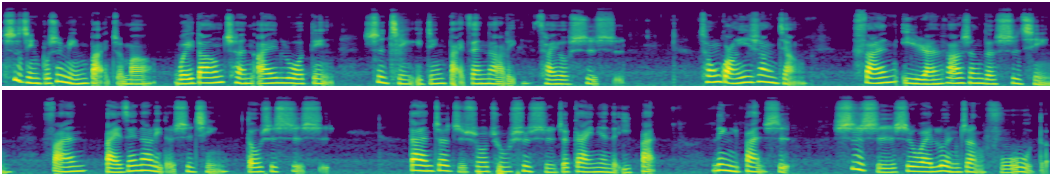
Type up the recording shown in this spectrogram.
事情不是明摆着吗？唯当尘埃落定，事情已经摆在那里，才有事实。从广义上讲，凡已然发生的事情，凡摆在那里的事情，都是事实。但这只说出事实这概念的一半，另一半是事实是为论证服务的。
